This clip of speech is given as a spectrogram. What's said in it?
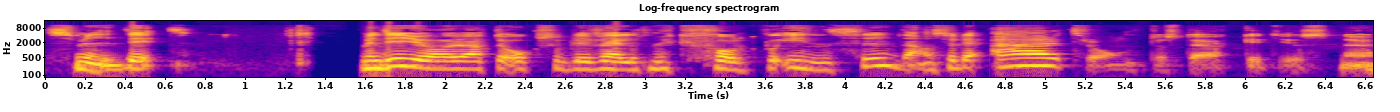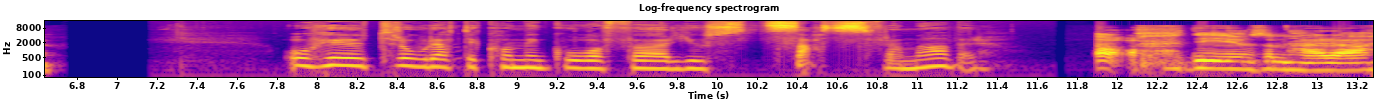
smidigt. Men det gör ju att det också blir väldigt mycket folk på insidan så det är trångt och stökigt just nu. Och hur tror du att det kommer gå för just SAS framöver? Ja, det är ju en sån här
